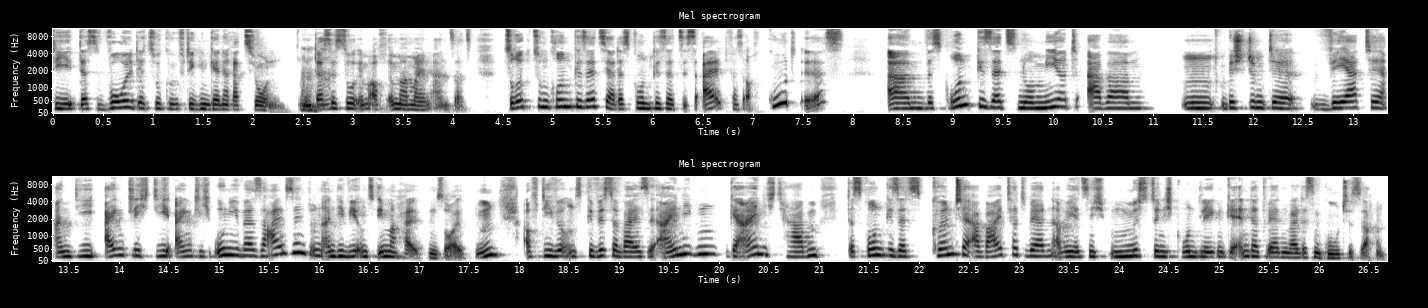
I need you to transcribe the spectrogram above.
die, das Wohl der zukünftigen Generationen. Und mhm. das ist so eben auch immer mein Ansatz. Zurück zum Grundgesetz. Ja, das Grundgesetz ist alt, was auch gut ist. Ähm, das Grundgesetz normiert aber bestimmte Werte, an die eigentlich, die eigentlich universal sind und an die wir uns immer halten sollten, auf die wir uns gewisserweise einigen, geeinigt haben. Das Grundgesetz könnte erweitert werden, aber jetzt nicht, müsste nicht grundlegend geändert werden, weil das sind gute Sachen.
